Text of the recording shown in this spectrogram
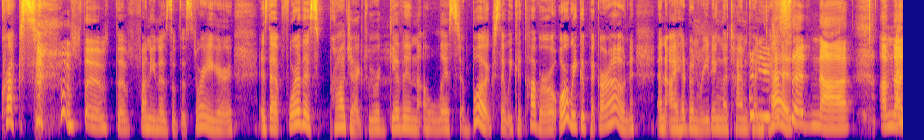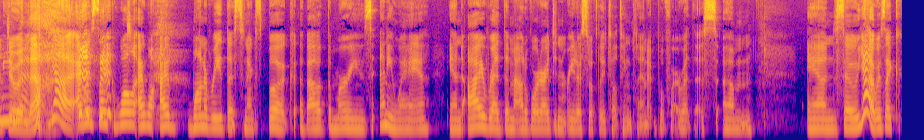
crux of the, the funniness of the story here is that for this project, we were given a list of books that we could cover, or we could pick our own. And I had been reading the Time Quintet. you just said, nah, I'm not I mean, doing that. Yeah, I was like, well, I want I want to read this next book about the Murrays anyway, and I read them out of order. I didn't read A Swiftly Tilting Planet before I read this. Um, and so yeah, I was like,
